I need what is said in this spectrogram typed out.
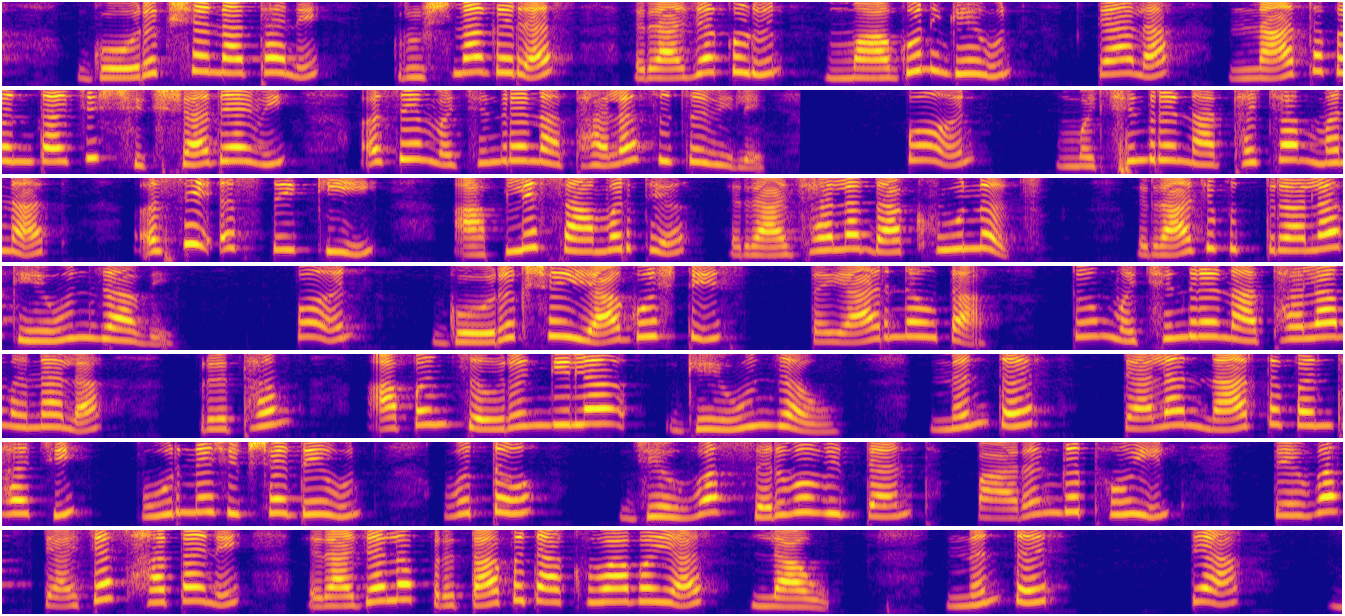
गोरक्षनाथाने कृष्णागरास राजाकडून मागून घेऊन त्याला नाथपंथाची शिक्षा द्यावी असे मच्छिंद्रनाथाला सुचविले. पण मच्छिंद्रनाथाच्या मनात असे असते की आपले सामर्थ्य राजाला दाखवूनच राजपुत्राला घेऊन जावे. पण गोरक्ष या गोष्टीस तयार नव्हता. तो मच्छिंद्रनाथाला म्हणाला प्रथम आपण चौरंगीला घेऊन जाऊ. नंतर त्याला नाथपंथाची पूर्ण शिक्षा देऊन व तो जेव्हा सर्व विद्यांत पारंगत होईल तेव्हा त्याच्याच हाताने राजाला प्रताप दाखवावयास लावू. नंतर त्या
